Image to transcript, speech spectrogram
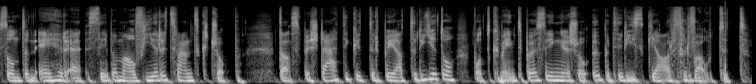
sondern eher ein 7x24-Job. Das bestätigt der Beat Riedo, der die Gemeinde Bösingen schon über 30 Jahre verwaltet.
